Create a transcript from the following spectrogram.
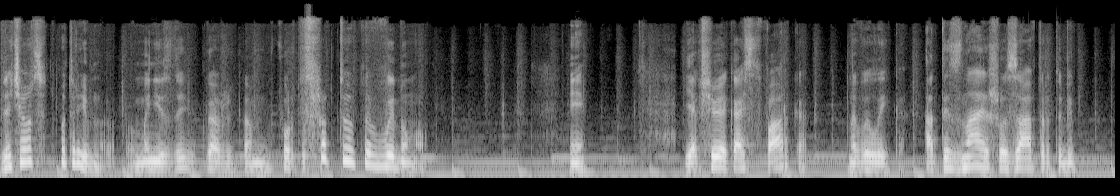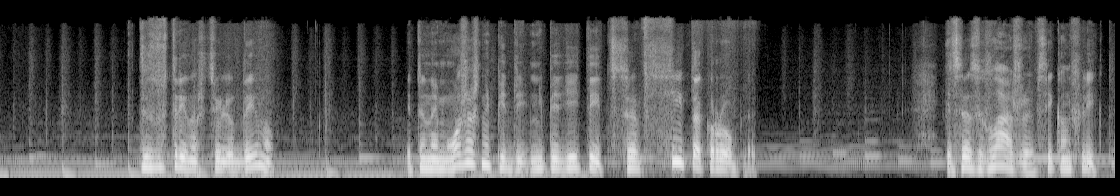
Для чого це потрібно? Мені кажуть, там, Фортус, що ти видумав? Ні. Якщо якась сварка невелика, а ти знаєш, що завтра тобі ти зустрінеш цю людину, і ти не можеш не підійти. Це всі так роблять. І це зглажує всі конфлікти.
